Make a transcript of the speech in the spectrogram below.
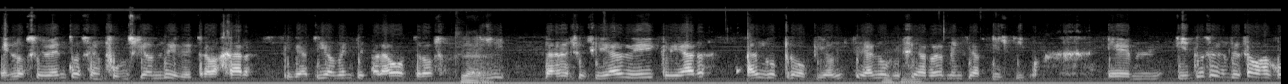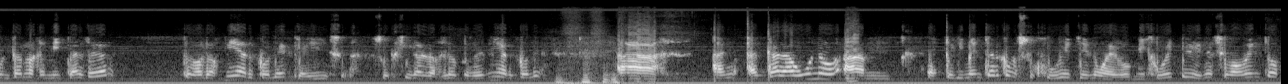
en los eventos en función de, de trabajar creativamente para otros y la necesidad de crear algo propio, ¿viste? algo que sea realmente artístico. Em, y entonces empezamos a juntarnos en mi taller todos los miércoles, que ahí surgieron los locos de miércoles, a, a, cada uno a, experimentar con su juguete nuevo. Mi juguete en ese momento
